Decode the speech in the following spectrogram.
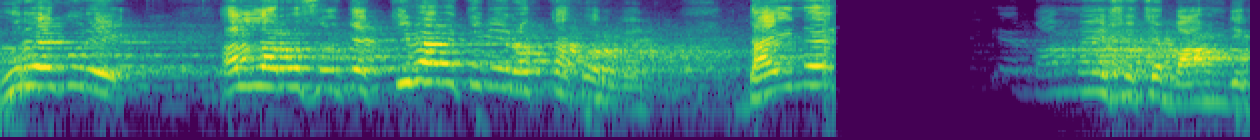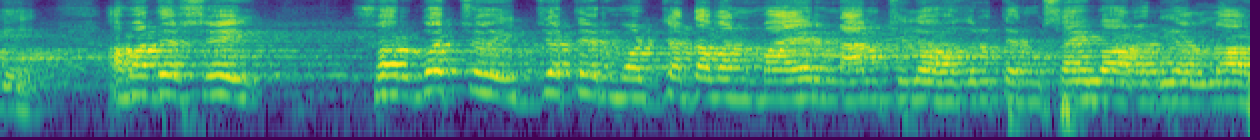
ঘুরে ঘুরে আল্লাহ রসুলকে কীভাবে তিনি রক্ষা করবেন? ডাইনের বামে এসেছে, বাম দিকে। আমাদের সেই সর্বোচ্চ ইজ্জতের মর্যাদাবান মায়ের নাম ছিল হজরতের মুসাইবা রাদি আল্লাহ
